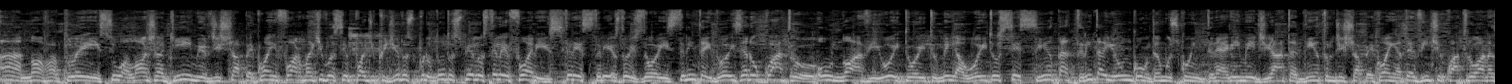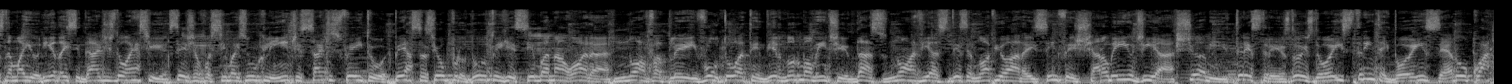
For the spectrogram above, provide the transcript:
A Nova Play, sua loja gamer de Chapecó, informa que você pode pedir os produtos pelos telefones 3322-3204 ou 98868-6031. Contamos com entrega imediata dentro de Chapecó em até 24 horas na maioria das cidades do Oeste. Seja você mais um cliente satisfeito. Peça seu produto e receba na hora. Nova Play voltou a atender normalmente das 9 às 19 horas, sem fechar ao meio-dia. Chame 3322-3204.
